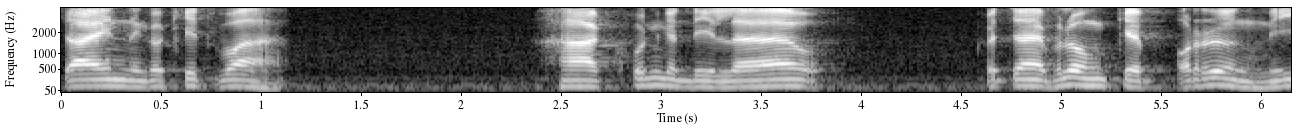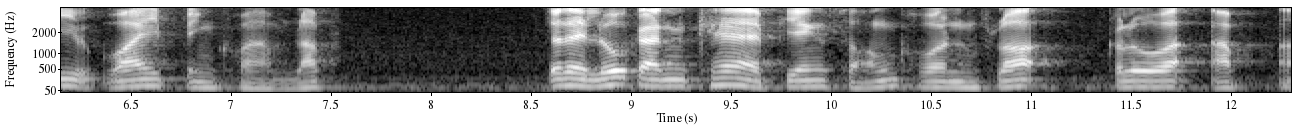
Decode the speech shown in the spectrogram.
ใจหนึ่งก็คิดว่า หากคุ้นกันดีแล้ว ก็จะให้พระองค์เก็บเรื่องนี้ไว้เป็นความลับ จะได้รู้กันแค่เพียงสองคน เพราะกลัวอับอ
